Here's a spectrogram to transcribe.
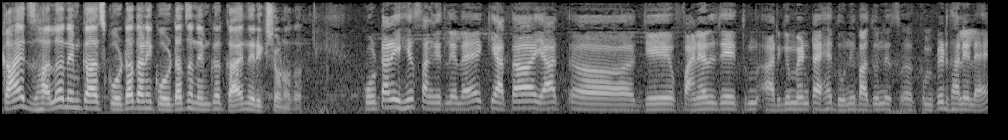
काय झालं नेमकं आज? कोर्टात आणि कोर्टाचं नेमकं काय निरीक्षण होतं? कोर्टाने हे सांगितलेलं आहे की आता यात जे फायनल जे तुम आर्ग्युमेंट आहे दोन्ही बाजूने कंप्लीट झालेलं आहे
